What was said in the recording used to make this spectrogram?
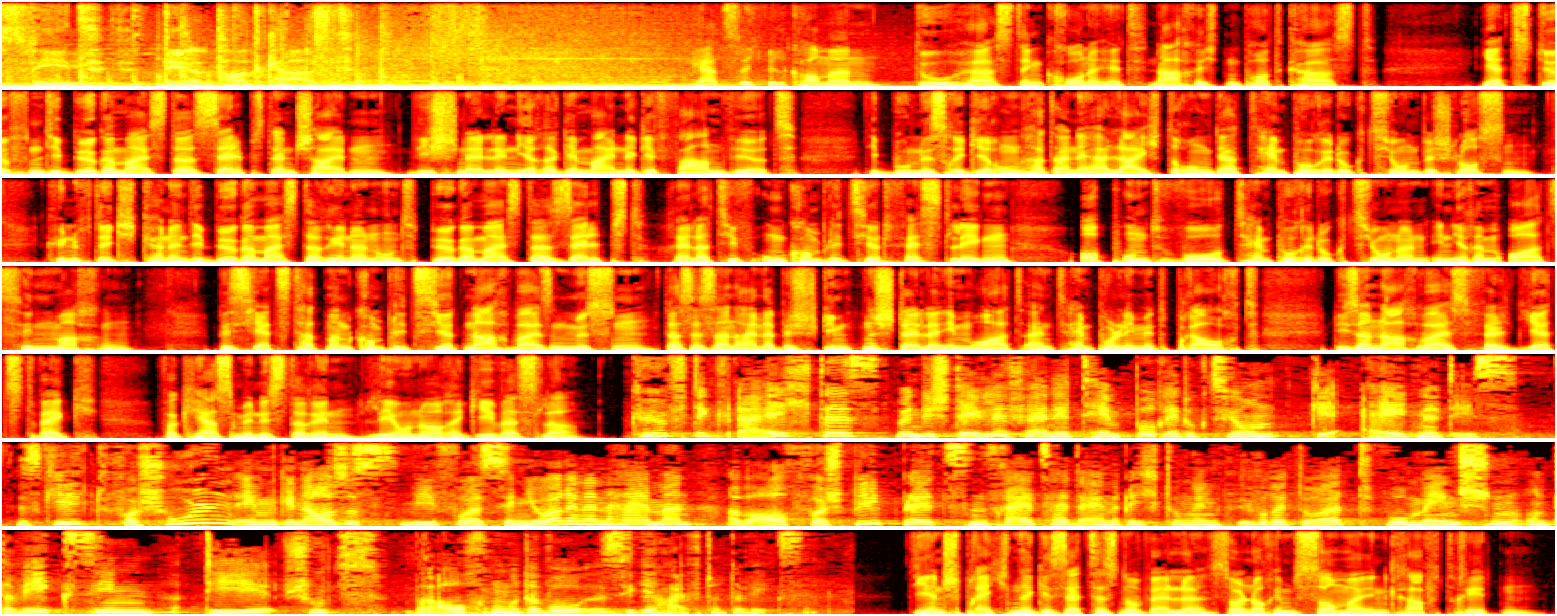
Newsfeed, der Podcast. Herzlich willkommen, du hörst den Kronehit Nachrichten Podcast. Jetzt dürfen die Bürgermeister selbst entscheiden, wie schnell in ihrer Gemeinde gefahren wird. Die Bundesregierung hat eine Erleichterung der Temporeduktion beschlossen. Künftig können die Bürgermeisterinnen und Bürgermeister selbst relativ unkompliziert festlegen, ob und wo Temporeduktionen in ihrem Ort Sinn machen. Bis jetzt hat man kompliziert nachweisen müssen, dass es an einer bestimmten Stelle im Ort ein Tempolimit braucht. Dieser Nachweis fällt jetzt weg. Verkehrsministerin Leonore Gewessler. Künftig reicht es, wenn die Stelle für eine Temporeduktion geeignet ist. Das gilt vor Schulen eben genauso wie vor Seniorinnenheimen, aber auch vor Spielplätzen, Freizeiteinrichtungen, überall dort, wo Menschen unterwegs sind, die Schutz brauchen oder wo sie gehäuft unterwegs sind. Die entsprechende Gesetzesnovelle soll noch im Sommer in Kraft treten.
